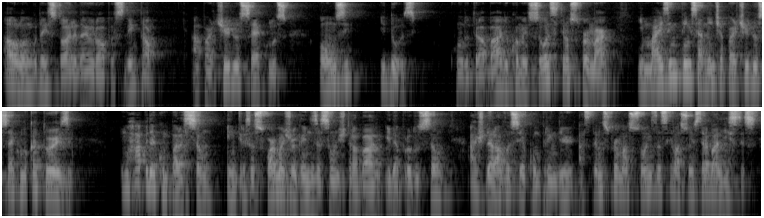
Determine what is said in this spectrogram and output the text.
ao longo da história da Europa Ocidental, a partir dos séculos XI e XII, quando o trabalho começou a se transformar e mais intensamente a partir do século XIV. Uma rápida comparação entre essas formas de organização de trabalho e da produção ajudará você a compreender as transformações das relações trabalhistas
